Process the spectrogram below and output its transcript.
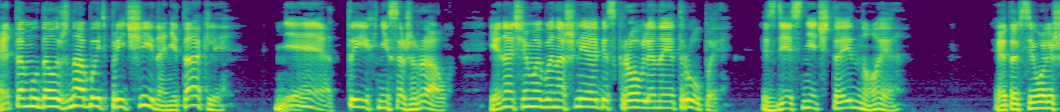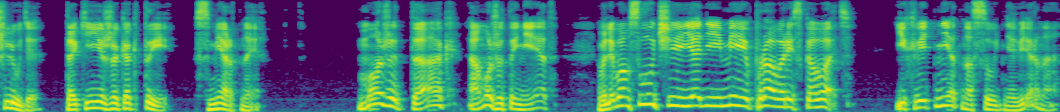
Этому должна быть причина, не так ли? Нет, ты их не сожрал. Иначе мы бы нашли обескровленные трупы. Здесь нечто иное. Это всего лишь люди, такие же, как ты, смертные. Может так, а может и нет. В любом случае, я не имею права рисковать. Их ведь нет на судне, верно?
